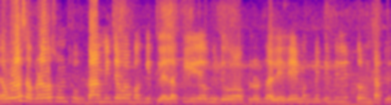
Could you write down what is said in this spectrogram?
एवढं सगळं असून सुद्धा मी जेव्हा बघितलेलं की व्हिडिओ अपलोड झालेली आहे मग मी ती डिलीट करून टाकली.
